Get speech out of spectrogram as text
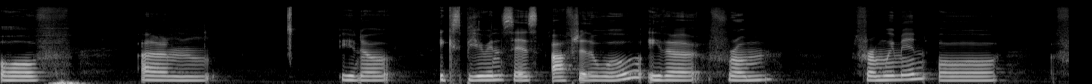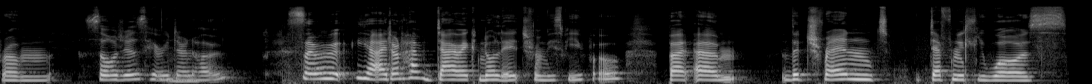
of, um, you know, experiences after the war, either from from women or from soldiers who return mm. home. So yeah, I don't have direct knowledge from these people, but um, the trend definitely was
